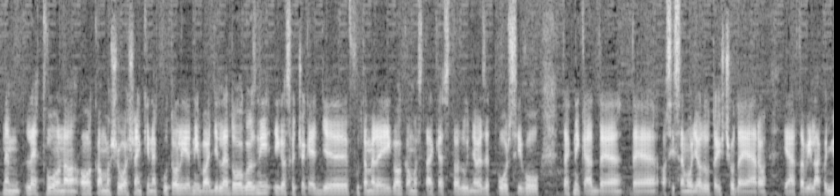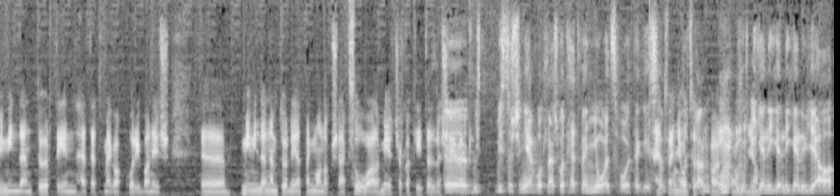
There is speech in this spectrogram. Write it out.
nem lett volna alkalmas soha senkinek utolérni, vagy ledolgozni. Igaz, hogy csak egy futam erejéig alkalmazták ezt az úgynevezett porszívó technikát, de, de azt hiszem, hogy azóta is csodájára járt a világ, hogy mi minden történhetett meg akkoriban, és mi minden nem történhet meg manapság. Szóval miért csak a 2000-es évek? Biztos, hogy nyelvbotlás volt, 78 volt egészen 78 akartam, Igen, igen, igen, ugye a,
